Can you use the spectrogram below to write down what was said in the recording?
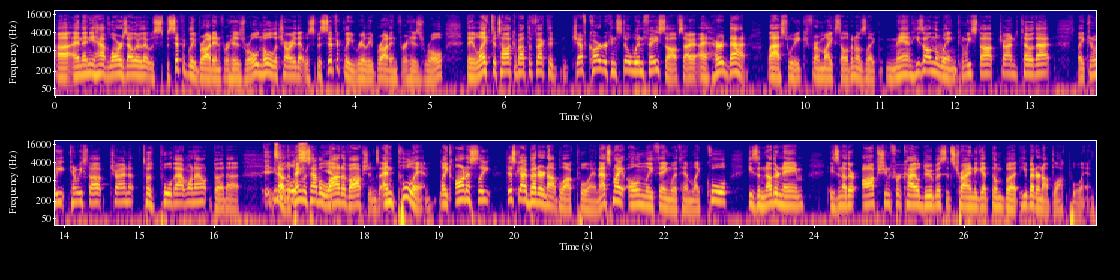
Uh, and then you have Lars Eller that was specifically brought in for his role, Noel Acciari that was specifically really brought in for his role. They like to talk about the fact that Jeff Carter can still win faceoffs. I, I heard that last week from Mike Sullivan. I was like, man, he's on the wing. Can we stop trying to toe that? Like, can we can we stop trying to, to pull that one out? But uh, you know, the Penguins have a yeah. lot of options. And Poulin, like honestly, this guy better not block Poulin. That's my only thing with him. Like, cool, he's another name. He's another option for Kyle Dubas that's trying to get them, but he better not block Poulin.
